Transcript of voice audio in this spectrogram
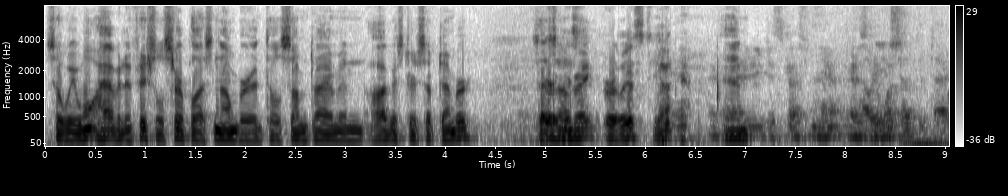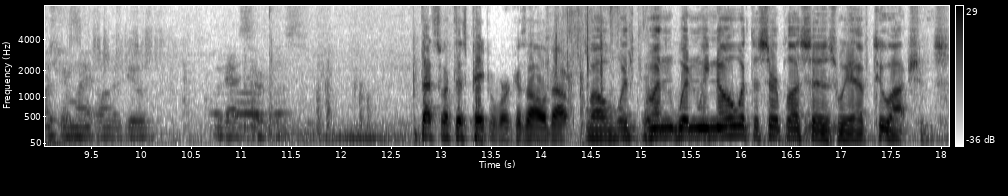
So we won't have an official surplus number until sometime in August or September. Does that sound right? Earliest, yeah. And- any discussion yet as How to do you what, set the tax what you rate? might wanna do with that surplus? That's what this paperwork is all about. Well, when, when, when we know what the surplus is, we have two options.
